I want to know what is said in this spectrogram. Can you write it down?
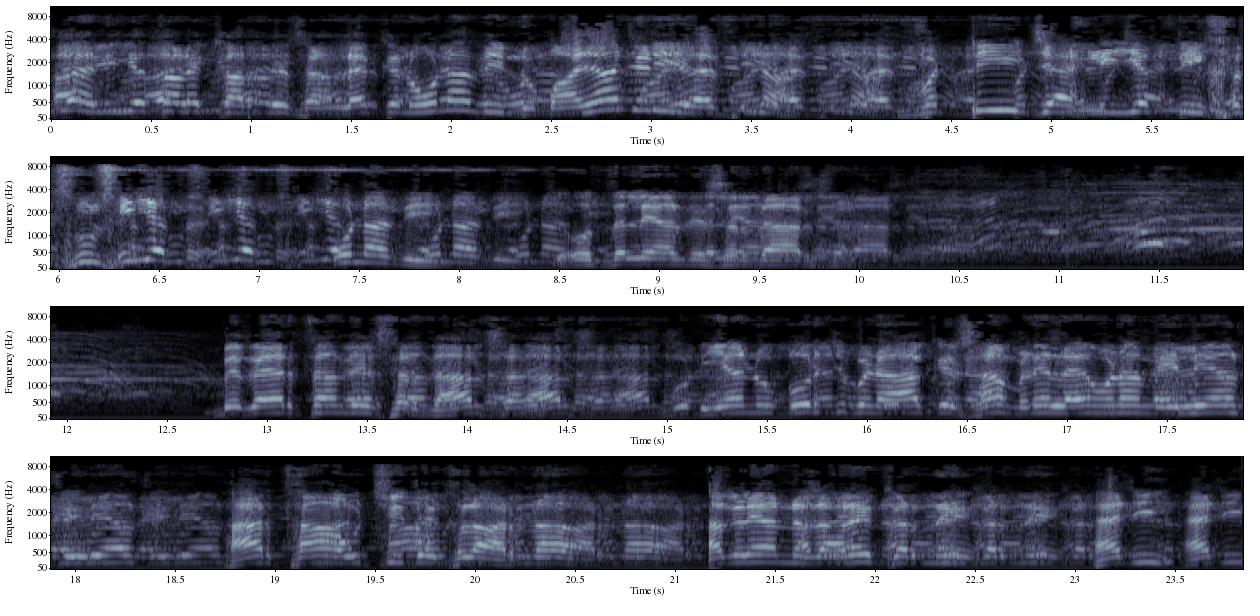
جہلیت والے کرتے سن لیکن دی نمایاں جڑی ہے وڈی جہلیت دی خصوصیت انہوں دی دلیاں دے سردار سن۔ بغیر دے سردار بڑھیا نو برج بنا کے سامنے لے ہونا میلیاں سے ہر تھان اچھی تے کھلارنا اگلے نظارے کرنے۔ ہے جی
